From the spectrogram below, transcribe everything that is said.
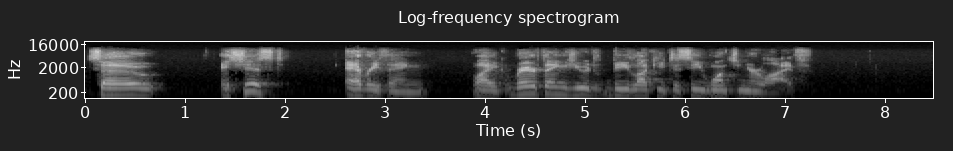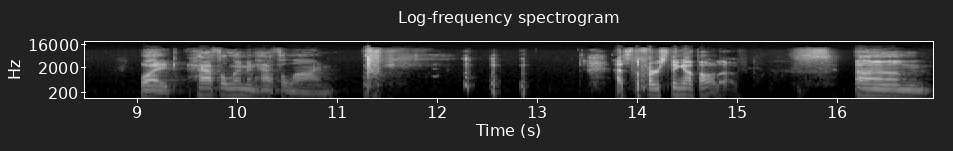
So it's just everything like rare things you would be lucky to see once in your life. Like half a lemon, half a lime. that's the first thing I thought of. Um,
